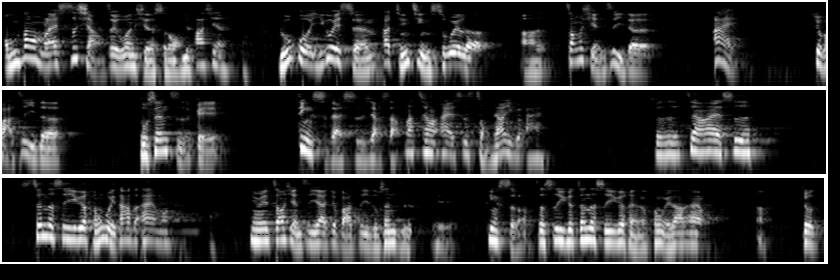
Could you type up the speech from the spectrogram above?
我们当我们来思想这个问题的时候，我们就发现，如果一位神他仅仅是为了啊彰显自己的爱，就把自己的独生子给钉死在十字架上，那这样爱是怎么样一个爱？就是这样爱是真的是一个很伟大的爱吗？因为彰显自己爱，就把自己独生子给。病死了，这是一个真的是一个很很伟大的爱啊！就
